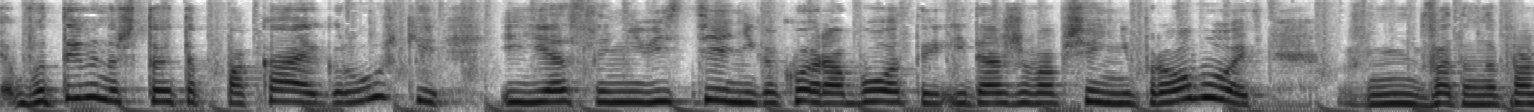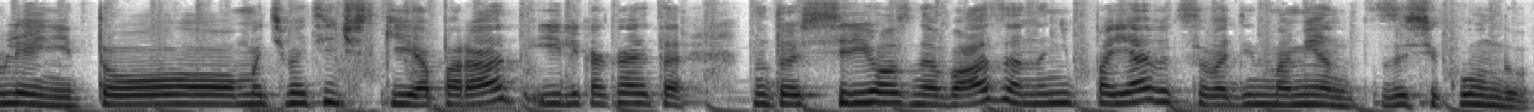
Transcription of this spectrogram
вот именно, что это пока игрушки, и если не вести никакой работы и даже вообще не пробовать в, в этом направлении, то математический аппарат или какая-то, ну то есть серьезная база, она не появится в один момент за секунду.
